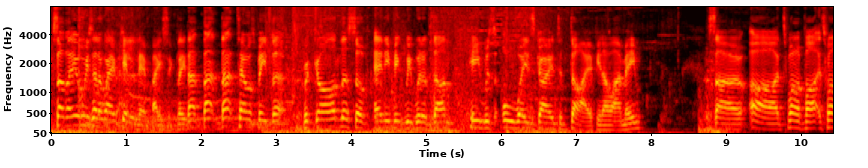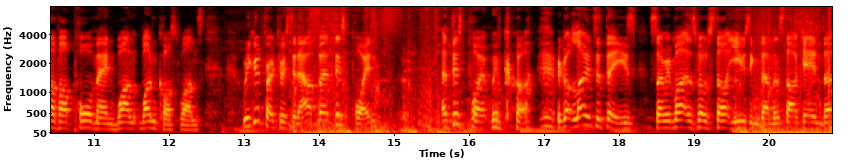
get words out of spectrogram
so they always had a way of killing him. Basically, that that that tells me that regardless of anything we would have done, he was always going to die. If you know what I mean. So, oh, it's one of our it's one of our poor men, one one cost ones. We could throw Twisted out, but at this point, at this point, we've got we've got loads of these, so we might as well start using them and start getting the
